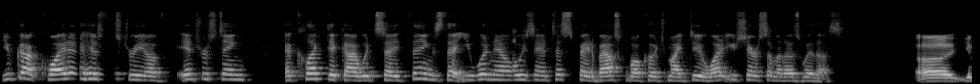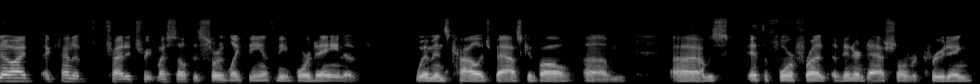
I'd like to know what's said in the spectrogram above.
You've got quite a history of interesting, eclectic, I would say, things that you wouldn't always anticipate a basketball coach might do. Why don't you share some of those with us? Uh, you know, I, I kind of try to treat myself as sort of like the Anthony Bourdain of women's college basketball. Um, I was at the forefront of international recruiting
